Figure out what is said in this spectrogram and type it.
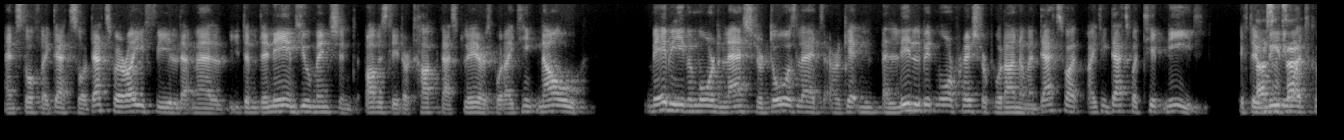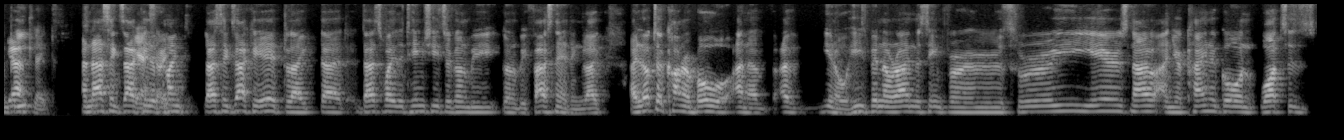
and stuff like that. So that's where I feel that Mel, the, the names you mentioned, obviously they're top class players, but I think now maybe even more than last year, those lads are getting a little bit more pressure put on them, and that's what I think that's what Tip need if they that's really exactly, want to compete. Yeah. Like And that's exactly yeah, the sorry. point. That's exactly it. Like that. That's why the team sheets are going to be going to be fascinating. Like I looked at Conor Bowe, and I've, I've, you know he's been around the scene for three years now, and you're kind of going, what's his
